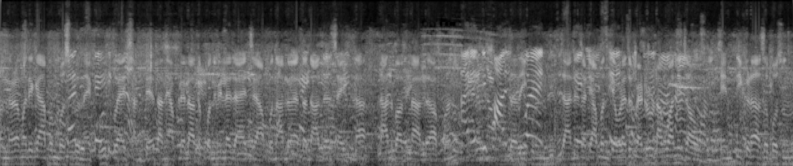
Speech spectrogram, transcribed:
पण काय आपण बसलो नाही. खूप प्राईस सांगतात आणि आपल्याला आता पनवेलला जायचं आहे. आपण आलो आहे आता दादर साईडला. लालबागला आलो आपण. तर इकडून जाण्यासाठी आपण तेवढ्याचं पेट्रोल टाकू आणि जाऊ. आणि तिकडं असं बसून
